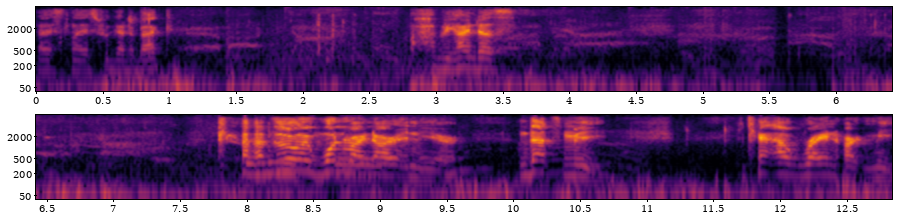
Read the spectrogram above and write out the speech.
Nice, nice. We got it back. Ah, behind us. God, there's only one Reinhardt in here. And that's me. You can't out Reinhardt me.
